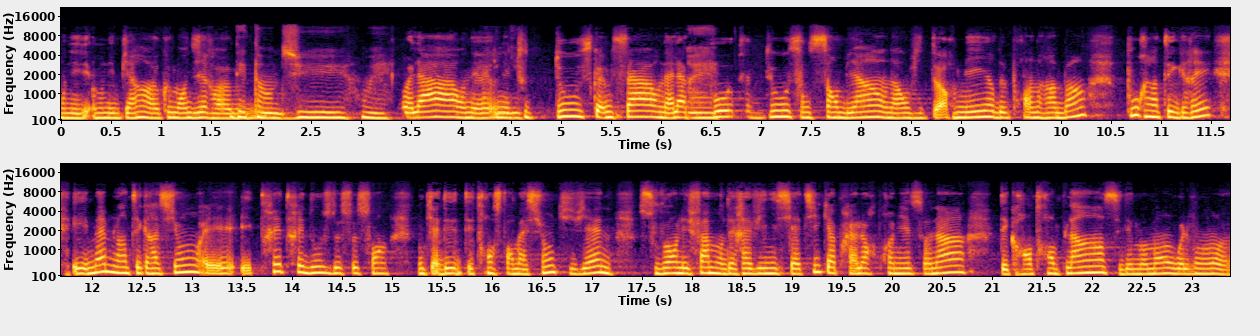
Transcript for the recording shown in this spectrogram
on est, on est bien, euh, comment dire, euh, détendu. Oui. Voilà, on est, on est tout douce comme ça, on a la peau toute douce, on se sent bien, on a envie de dormir, de prendre un bain pour intégrer. Et même l'intégration est, est, très très douce de ce soin. Donc il y a des, des, transformations qui viennent. Souvent les femmes ont des rêves initiatiques après leur premier sauna, des grands tremplins. C'est des moments où elles vont euh,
